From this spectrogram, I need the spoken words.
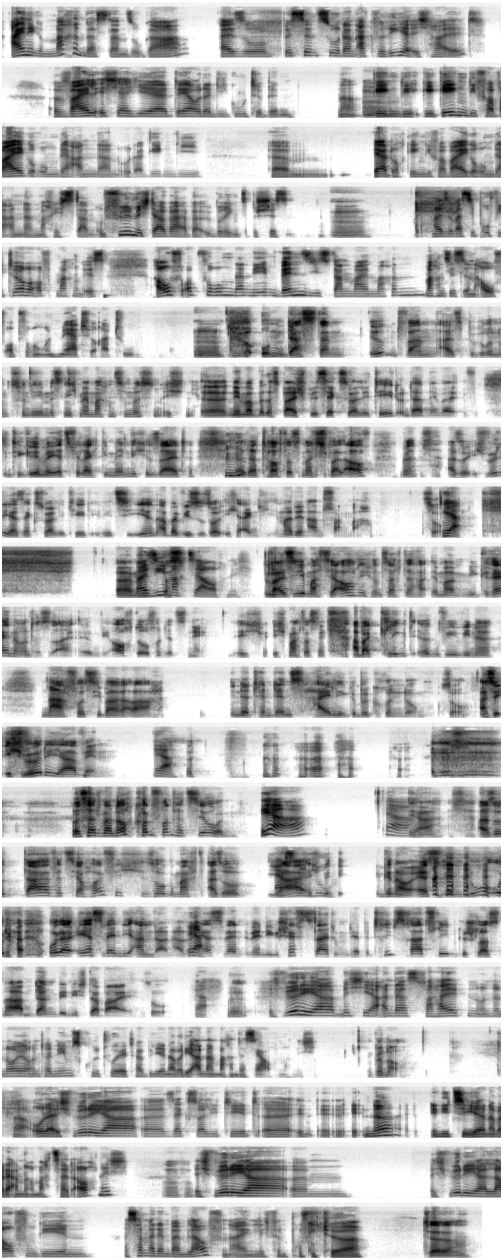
Einige machen das dann sogar, also bis hin zu, dann akquiriere ich halt, weil ich ja hier der oder die Gute bin. Ne? Mhm. Gegen, die, gegen die Verweigerung der anderen oder gegen die, ähm, ja doch, gegen die Verweigerung der anderen mache ich es dann und fühle mich dabei aber übrigens beschissen. Mhm. Also was die Profiteure oft machen, ist Aufopferungen dann nehmen. Wenn sie es dann mal machen, machen sie es in Aufopferung und Märtyrertum. Mhm. Um das dann irgendwann als Begründung zu nehmen, es nicht mehr machen zu müssen. Ich äh, nehme aber das Beispiel Sexualität und da wir, integrieren wir jetzt vielleicht die männliche Seite, mhm. weil da taucht das manchmal auf. Ne? Also ich würde ja Sexualität initiieren, aber wieso soll ich eigentlich immer den Anfang machen? So. Ja. Ähm, weil sie macht es ja auch nicht. Weil sie macht es ja auch nicht und sagt da immer Migräne und das ist irgendwie auch doof und jetzt, nee, ich, ich mache das nicht. Aber klingt irgendwie wie eine nachvollziehbare, aber in der Tendenz heilige Begründung. So. Also ich würde ja, wenn. Ja. Was hat man noch? Konfrontation. Ja. Ja. Ja. Also da wird es ja häufig so gemacht, also ja, ich, Genau, erst wenn du oder, oder erst wenn die anderen. Also ja. erst wenn, wenn die Geschäftsleitung und der Betriebsrat Frieden geschlossen haben, dann bin ich dabei. So. Ja. Ne? Ich würde ja mich hier anders verhalten und eine neue Unternehmenskultur etablieren, aber die anderen machen das ja auch noch nicht. Genau. Ja, oder ich würde ja äh, Sexualität äh, in, in, ne, initiieren, aber der andere macht es halt auch nicht. Mhm. Ich würde ja, ähm, ich würde ja laufen gehen. Was haben wir denn beim Laufen eigentlich für einen Profiteur? Tja,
